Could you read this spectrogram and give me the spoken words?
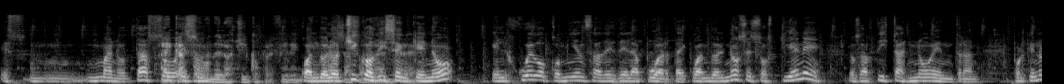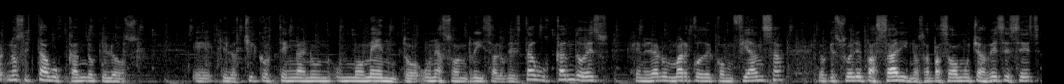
es un manotazo. Hay casos donde los chicos prefieren. Cuando los chicos dicen que no, el juego comienza desde la puerta y cuando él no se sostiene, los artistas no entran, porque no se está buscando que los eh, que los chicos tengan un, momento, una sonrisa. Lo que se está buscando es generar un marco de confianza. Lo que suele pasar, y nos ha pasado muchas veces, es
